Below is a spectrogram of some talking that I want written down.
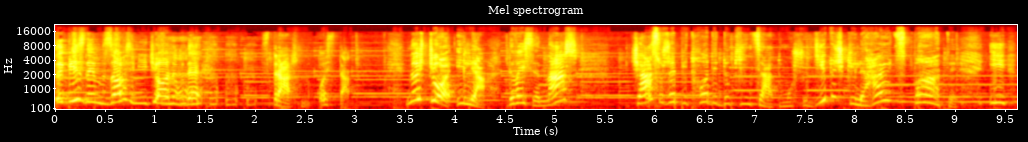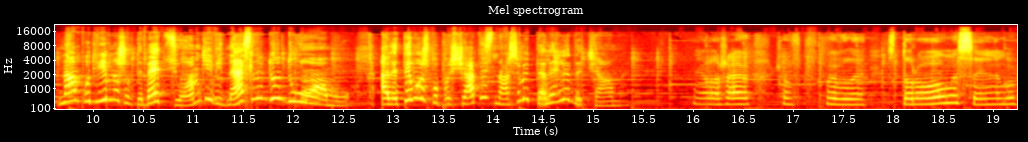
Тобі з ним зовсім нічого не буде страшно. Ось так. Ну що, Ілля, дивися, наш час уже підходить до кінця, тому що діточки лягають спати. І нам потрібно, щоб тебе цьомки віднесли додому. Але ти можеш попрощатись з нашими телеглядачами. Я вважаю, щоб ви були здоровими, сильними.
